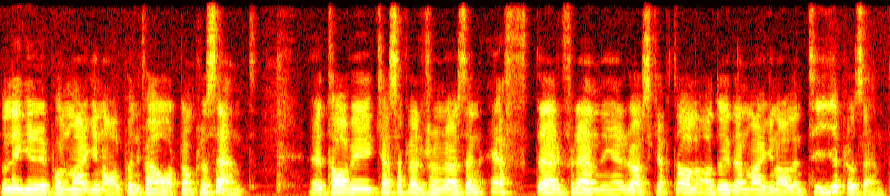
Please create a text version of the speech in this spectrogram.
då ligger det på en marginal på ungefär 18 procent. Eh, tar vi kassaflödet från rörelsen efter förändringar i rörelsekapital, ja då är den marginalen 10 procent.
